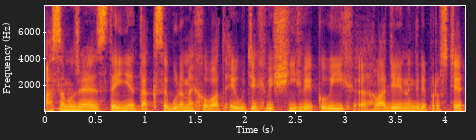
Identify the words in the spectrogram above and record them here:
A samozřejmě stejně tak se budeme chovat i u těch vyšších věkových eh, hladin, kdy prostě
